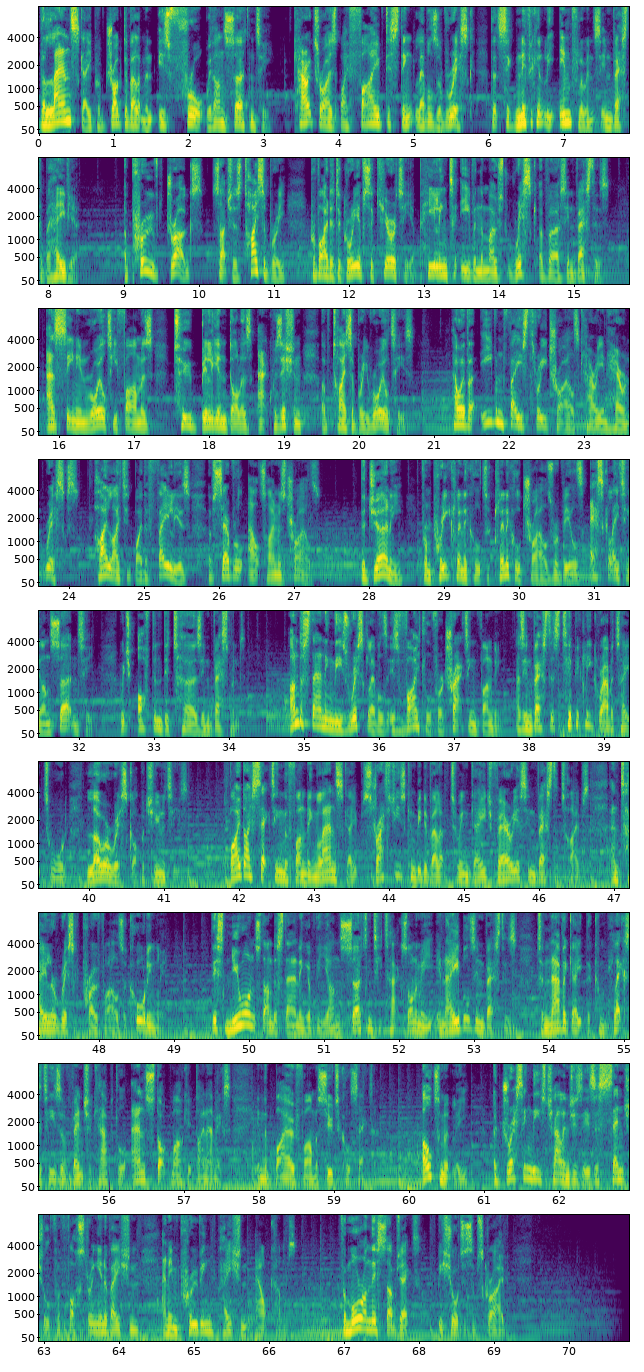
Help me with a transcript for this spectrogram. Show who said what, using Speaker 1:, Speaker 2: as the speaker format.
Speaker 1: The landscape of drug development is fraught with uncertainty, characterized by five distinct levels of risk that significantly influence investor behavior. Approved drugs, such as Tysabri, provide a degree of security appealing to even the most risk-averse investors, as seen in Royalty Pharma's $2 billion acquisition of Tysabri royalties. However, even phase 3 trials carry inherent risks, highlighted by the failures of several Alzheimer's trials. The journey from preclinical to clinical trials reveals escalating uncertainty, which often deters investment. Understanding these risk levels is vital for attracting funding, as investors typically gravitate toward lower risk opportunities. By dissecting the funding landscape, strategies can be developed to engage various investor types and tailor risk profiles accordingly. This nuanced understanding of the uncertainty taxonomy enables investors to navigate the complexities of venture capital and stock market dynamics in the biopharmaceutical sector. Ultimately, addressing these challenges is essential for fostering innovation and improving patient outcomes. For more on this subject, be sure to subscribe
